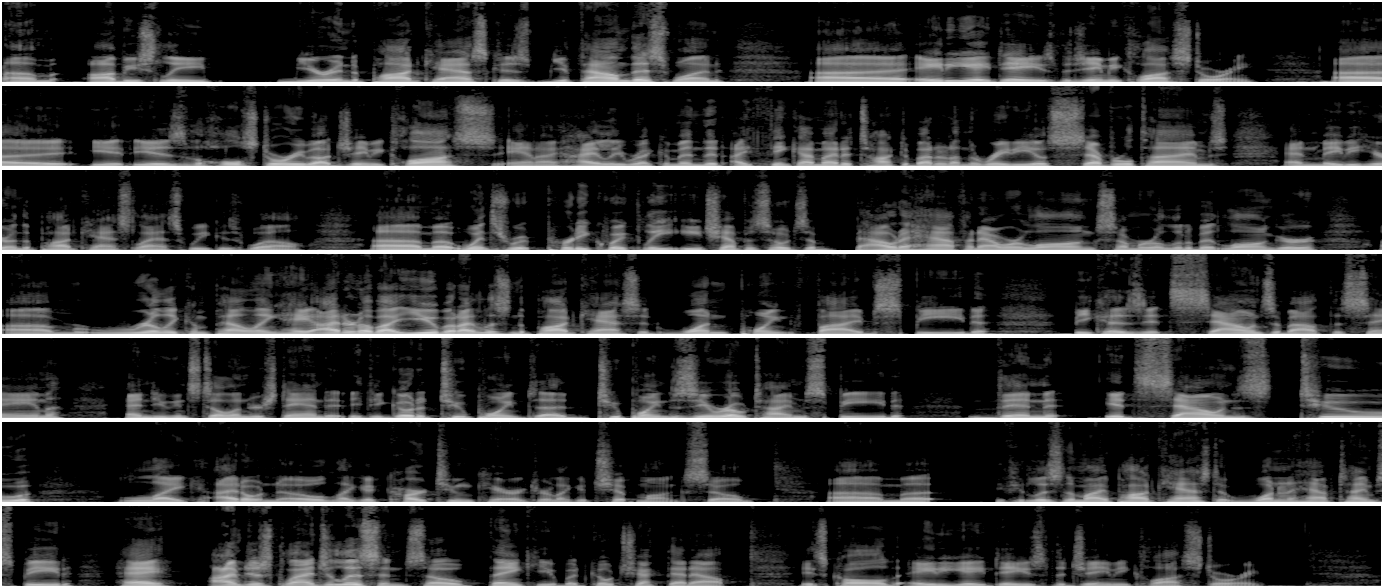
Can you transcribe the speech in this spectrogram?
Um, obviously, you're into podcasts because you found this one uh, 88 Days, the Jayme Closs story. Uh, it is the whole story about Jayme Closs, and I highly recommend it. I think I might have talked about it on the radio several times, and maybe here on the podcast last week as well. Um, went through it pretty quickly. Each episode's about a half an hour long. Some are a little bit longer. Um, really compelling. Hey, I don't know about you, but I listen to podcasts at 1.5 speed because it sounds about the same, and you can still understand it. If you go to 2. Point, uh, 2.0 times speed, then it sounds too like I don't know, like a cartoon character, like a chipmunk. So, um, uh, if you listen to my podcast at one and a half times speed, hey, I'm just glad you listened. So thank you. But go check that out. It's called 88 Days of the Jayme Closs Story.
